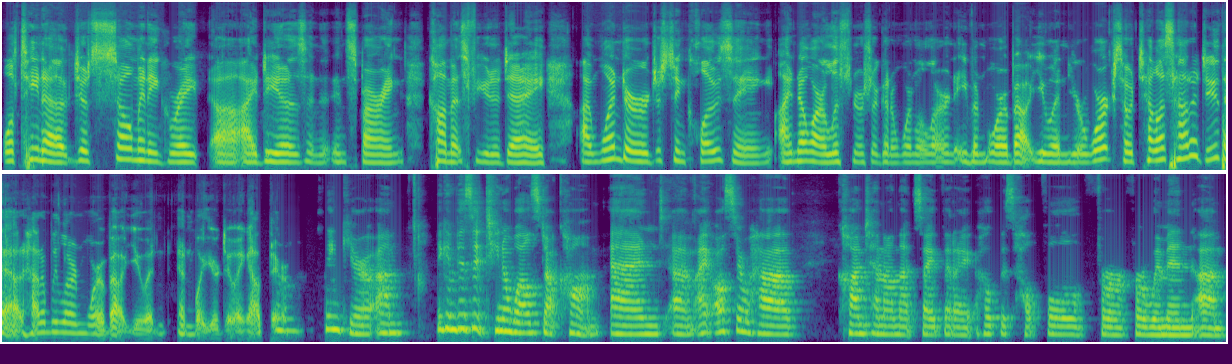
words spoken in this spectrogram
well tina just so many great uh, ideas and inspiring comments for you today i wonder just in closing i know our listeners are going to want to learn even more about you and your work so tell us how to do that how do we learn more about you and, and what you're doing out there mm-hmm. Thank you. Um, you can visit tinawells.com. And um, I also have content on that site that I hope is helpful for, for women. Um,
